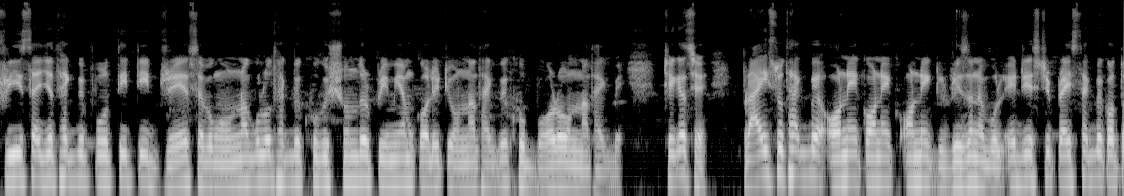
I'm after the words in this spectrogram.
ফ্রি সাইজে থাকবে প্রতিটি ড্রেস এবং ওড়নাগুলো থাকবে খুবই সুন্দর প্রিমিয়াম কোয়ালিটি ওড়না থাকবে খুব বড় ওড়না থাকবে। ঠিক আছে? প্রাইসও থাকবে অনেক অনেক অনেক রিজনেবল এই ড্রেসটির প্রাইস থাকবে কত?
